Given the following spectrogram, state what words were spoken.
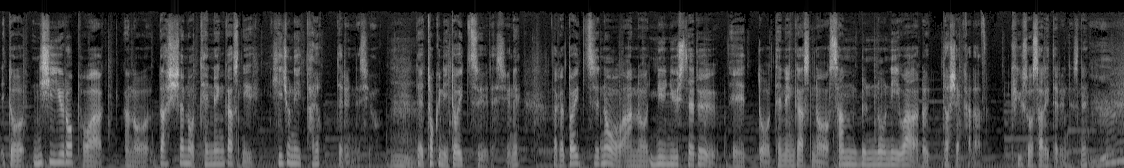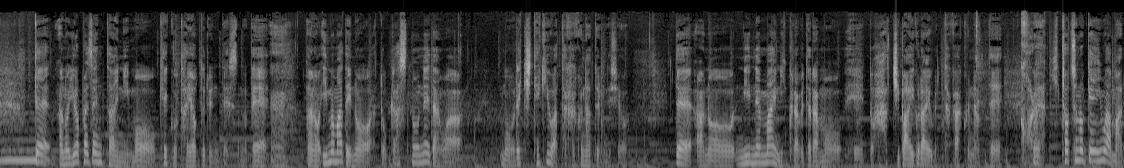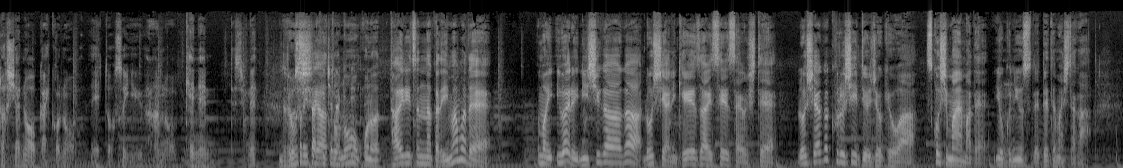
えっと、西ヨーロッパはあのロシアの天然ガスに非常に頼ってるんですよ。うん、で特にドイツですよね。だからドイツのあの入入してる、えー、っと天然ガスの3分の2はロシアから吸収されてるんですね。であのヨーロッパ全体にも結構頼ってるんですので、あの今までのあとガスの値段はもう歴史的は高くなってるんですよ。であの2年前に比べたらもう、えー、と8倍ぐらい高くなってこれ一つの原因は、まあ、ロシアの外交の、えー、とそういうあの懸念ですよね。ロシアとのこの対立の中で今までまあ、いわゆる西側がロシアに経済制裁をしてロシアが苦しいという状況は少し前までよくニュースで出てましたが、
